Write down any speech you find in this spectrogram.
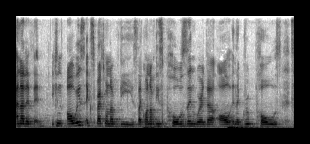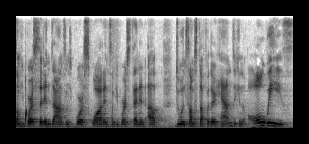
another thing. You can always expect one of these like one of these posing where they're all in a group pose. Some people are sitting down some people are squatting some people are standing up doing some stuff with their hands. You can always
